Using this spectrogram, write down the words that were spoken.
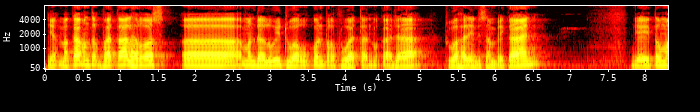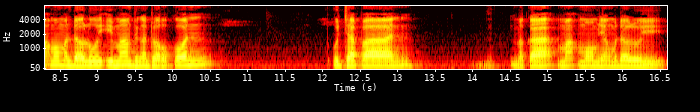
Ya, maka untuk batal harus e, mendalui dua rukun perbuatan. Maka ada dua hal yang disampaikan yaitu makmum mendahului imam dengan dua rukun ucapan maka makmum yang mendahului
